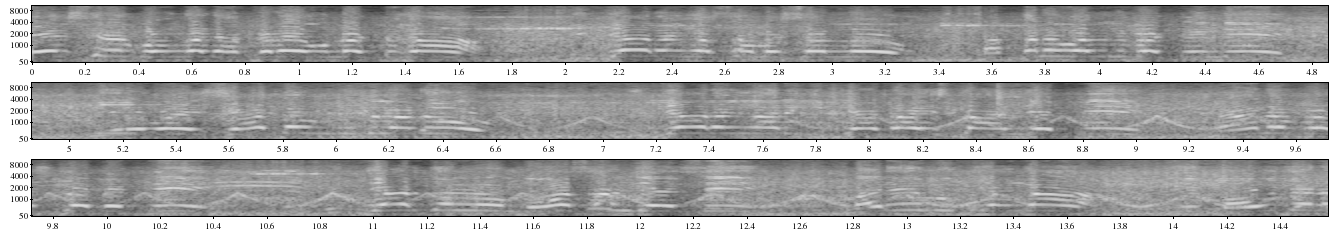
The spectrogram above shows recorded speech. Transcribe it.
వేసిన గొంగడి అక్కడే ఉన్నట్టుగా విద్యారంగ సమస్యలను పక్కన వదిలిపెట్టింది. ఇరవై శాతం నిధులను విద్యారంగానికి కేటాయిస్తా అని చెప్పి మేనిఫెస్టో పెట్టి విద్యార్థులను మోసం చేసి మరీ ముఖ్యంగా ఈ బహుజన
